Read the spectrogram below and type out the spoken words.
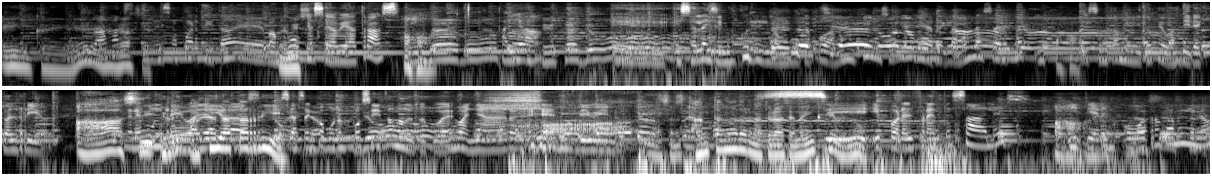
Increíble, Bajas gracias. en esa puertita de bambú Permiso. que se ve atrás Ajá. allá. Eh, esa la hicimos con el bambú que podamos aquí, no sé qué, y arreglamos la cerca y vas directo al río. Ah, Tienes sí, un río allá aquí hasta río. y se hacen como unos pocitos donde te puedes bañar, es divino. O sea, tanta madre naturaleza, ¿no? Increíble, Sí, y por el frente sales Ajá. y tienes otro camino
